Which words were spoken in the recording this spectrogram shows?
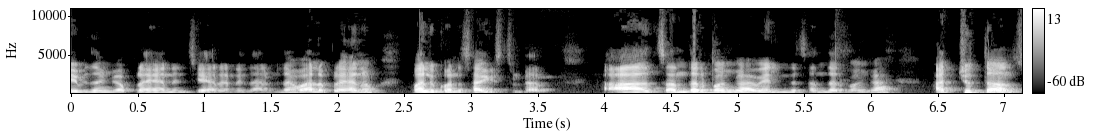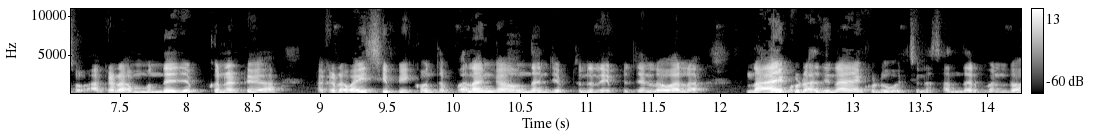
ఏ విధంగా ప్రయాణం చేయాలనే దాని మీద వాళ్ళ ప్రయాణం వాళ్ళు కొనసాగిస్తుంటారు. ఆ సందర్భంగా వెళ్ళిన సందర్భంగా అత్యుత్తాంశం అక్కడ ముందే చెప్పుకున్నట్టుగా అక్కడ వైసీపీ కొంత బలంగా ఉందని చెప్తున్న నేపథ్యంలో వాళ్ళ నాయకుడు అధినాయకుడు వచ్చిన సందర్భంలో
